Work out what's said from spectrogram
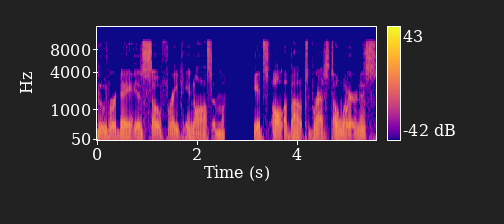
Boober Day is so freaking awesome. It's all about breast awareness.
